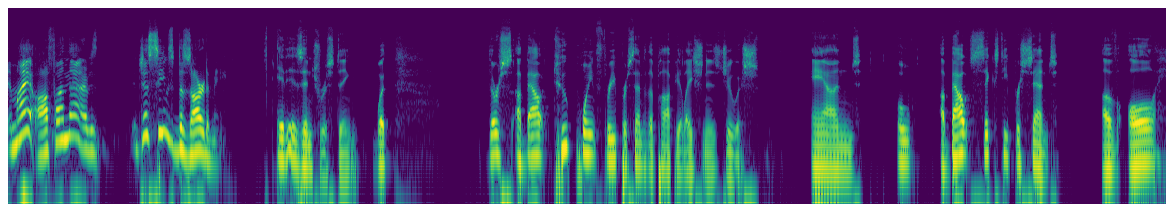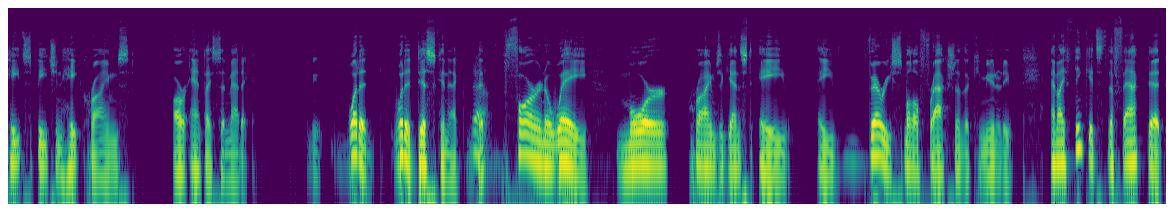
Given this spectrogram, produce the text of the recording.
am I off on that? I was, it just seems bizarre to me. It is interesting. What there's about 2.3% of the population is Jewish, and over, about 60% of all hate speech and hate crimes are anti-Semitic. I mean, what a what a disconnect. Yeah. far and away more crimes against a a very small fraction of the community. And I think it's the fact that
